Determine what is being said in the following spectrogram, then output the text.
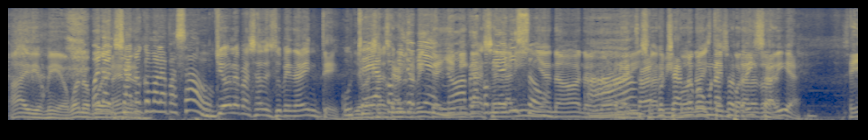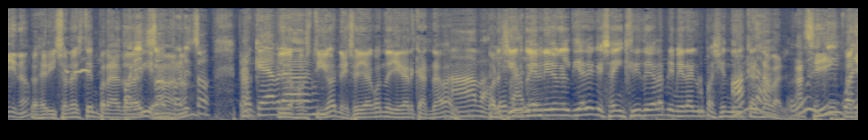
Ay, Dios mío. Bueno, bueno pues, Chano, ¿cómo la ha pasado? Yo le he pasado estupendamente. Usted ha comido bien, ¿no? ¿Habrá comido erizo? No, no, no. Ah, estaba escuchando con una sonrisa. Sí, ¿no? Los erizones temporada por todavía. Eso, no, ah. Y los ostiones, eso ya cuando llega el carnaval. Ah, vale, por cierto, vale. he venido en el diario que se ha inscrito ya la primera agrupación del Anda, carnaval. Uy, ¿Ah, sí? Pues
